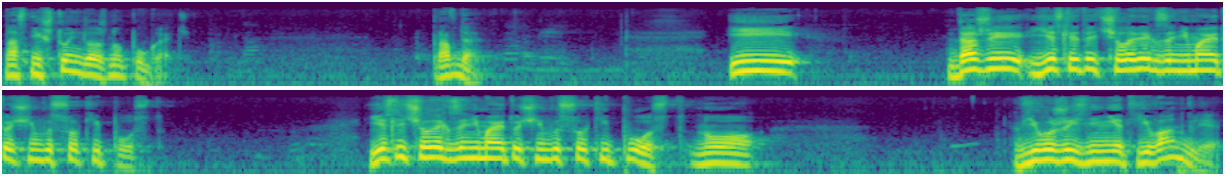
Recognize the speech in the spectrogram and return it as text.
Нас ничто не должно пугать. Правда? И даже если этот человек занимает очень высокий пост, если человек занимает очень высокий пост, но в его жизни нет Евангелия,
